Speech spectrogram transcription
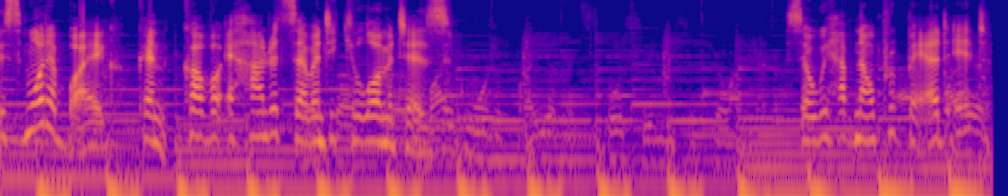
this motorbike can cover 170 kilometers. So we have now prepared it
